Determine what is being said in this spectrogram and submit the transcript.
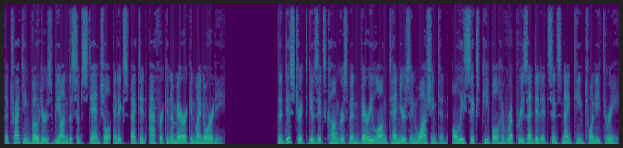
attracting voters beyond the substantial and expected African American minority. The district gives its congressmen very long tenures in Washington, only six people have represented it since 1923.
